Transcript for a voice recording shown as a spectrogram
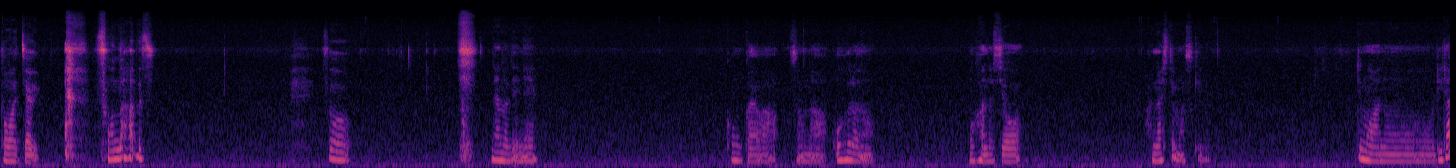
捕まっちゃう。そんな話。そう。なのでね今回はそんなお風呂のお話を話してますけど。でもあのリラッ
